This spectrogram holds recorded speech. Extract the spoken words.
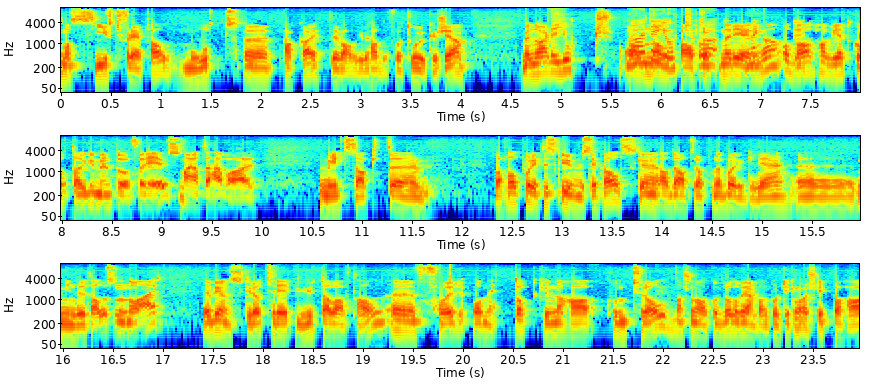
massivt flertall mot eh, pakka etter valget vi hadde for to uker siden. Men nå er det gjort av den avtroppende regjeringa, og da har vi et godt argument overfor EU, som er at det her var mildt sagt eh, i hvert fall politisk umusikalsk av det avtroppende borgerlige mindretallet som det nå er. Vi ønsker å tre ut av avtalen for å nettopp kunne ha kontroll, nasjonalkontroll over jernbanepolitikken og slippe å ha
